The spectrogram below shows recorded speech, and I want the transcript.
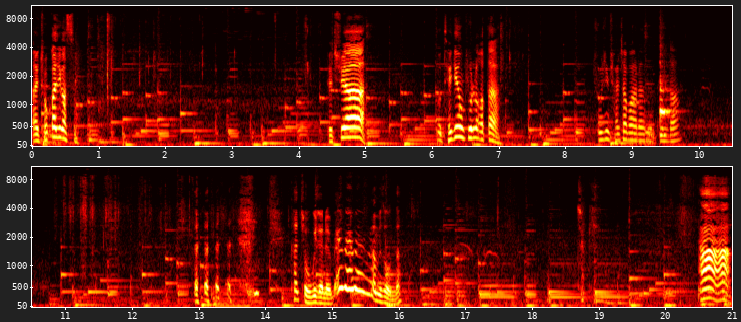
아니 저까지 갔어 배추야 너 되게 높이 올라갔다 중심 잘 잡아야 한다. 칸초 오기 전에 멜멜멜 하면서 온다. 착해. 아, 아,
